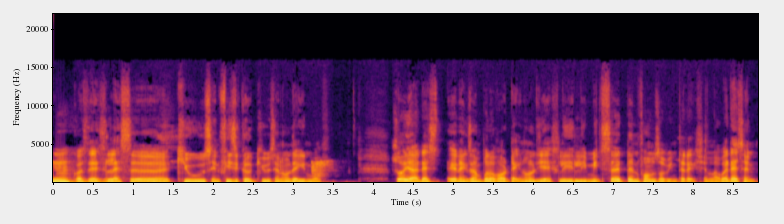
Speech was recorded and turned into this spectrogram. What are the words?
Hmm. because there's lesser cues and physical cues and all that involved. So yeah, that's an example of how technology actually limits certain forms of interaction, lah. But that's an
